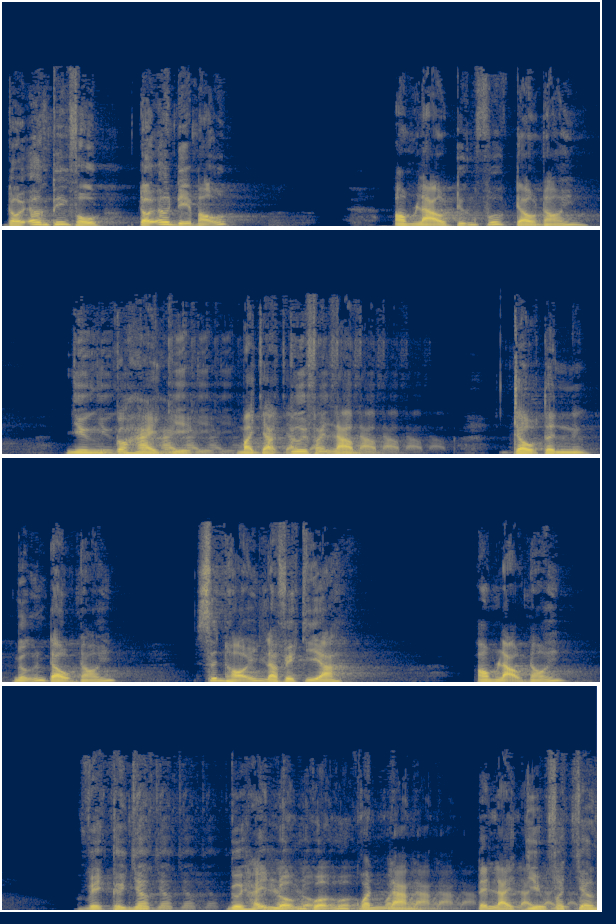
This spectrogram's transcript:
Đội ơn thiên phụ, đội ơn địa mẫu. Ông lão trứng phước trâu nói Nhưng có hai việc mà giặc ngươi phải làm. Trầu tình ngẩng đầu nói Xin hỏi là việc gì ạ? À? Ông lão nói, Việc thứ nhất, người hãy luẩn quẩn quanh làng để lại nhiều vết chân.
